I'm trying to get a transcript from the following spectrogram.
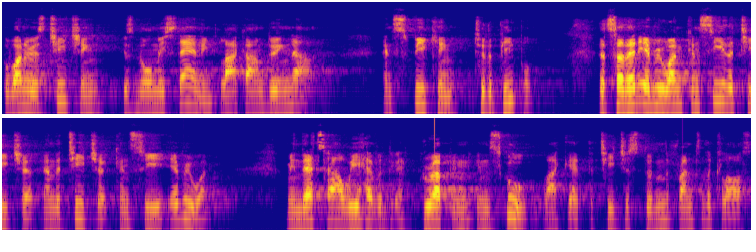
the one who is teaching is normally standing, like I'm doing now, and speaking to the people. It's so that everyone can see the teacher, and the teacher can see everyone. I mean, that's how we have it, grew up in, in school, like that. The teacher stood in the front of the class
